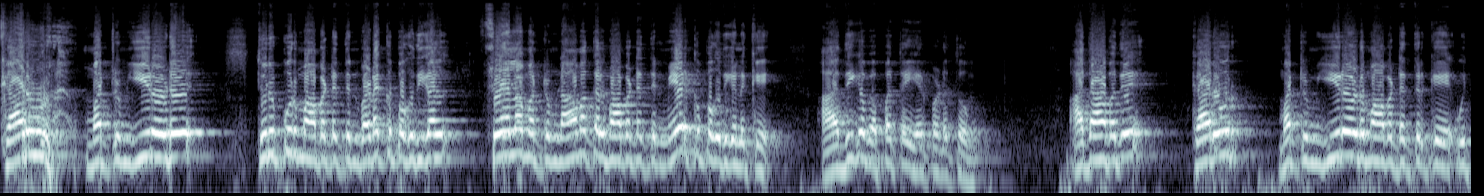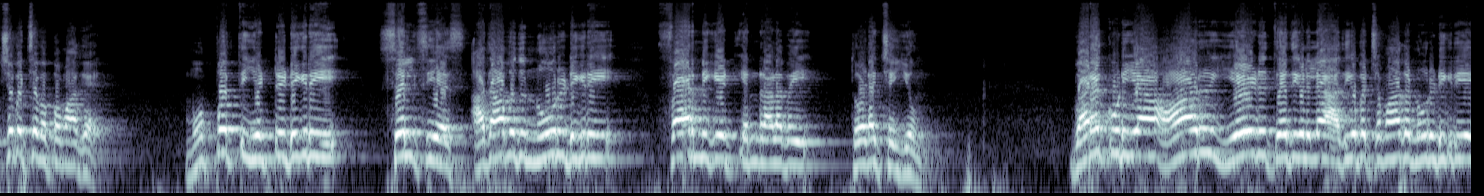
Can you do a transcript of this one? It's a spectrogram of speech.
கரூர் மற்றும் ஈரோடு திருப்பூர் மாவட்டத்தின் வடக்கு பகுதிகள் சேலம் மற்றும் நாமக்கல் மாவட்டத்தின் மேற்கு பகுதிகளுக்கு அதிக வெப்பத்தை ஏற்படுத்தும். அதாவது கரூர் மற்றும் ஈரோடு மாவட்டத்திற்கு உச்சபட்ச வெப்பமாக முப்பத்தி எட்டு டிகிரி செல்சியஸ் அதாவது நூறு டிகிரி ஃபேர்னிகேட் என்ற அளவை தொடச் செய்யும். வரக்கூடிய ஆறு ஏழு தேதிகளில் அதிகபட்சமாக நூறு டிகிரியை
